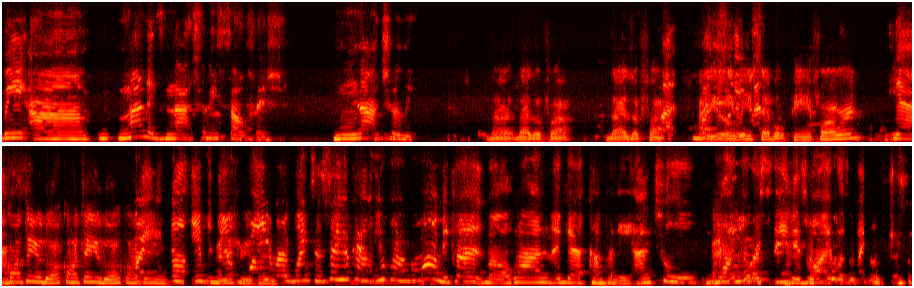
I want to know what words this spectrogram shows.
we um man is naturally selfish, naturally. that, that's a fact. That is a fact. But but And you see what you said about paying forward? yeah. Continue, though. Continue, though. Continue. Right. No, if you, what what you you were going to say, you can you can go on because well, one, I get company, and two, what you were saying is what I was going to. So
